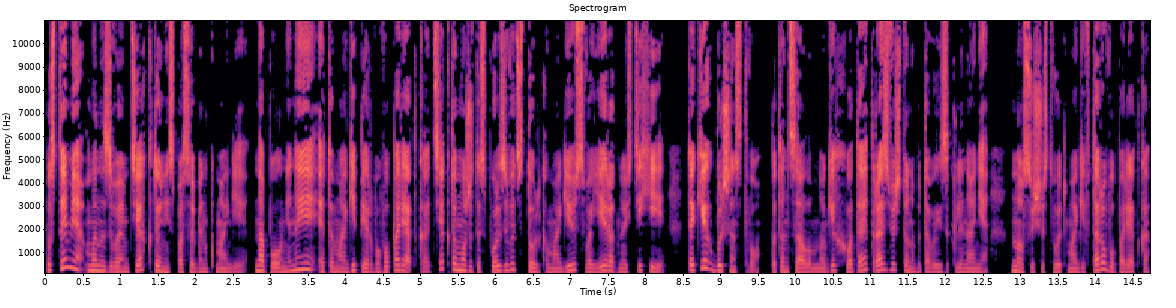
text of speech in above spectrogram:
Пустыми мы называем тех, кто не способен к магии. Наполненные — это маги первого порядка, те, кто может использовать только магию своей родной стихии. Таких большинство. Потенциала многих хватает разве что на бытовые заклинания. Но существуют маги второго порядка.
